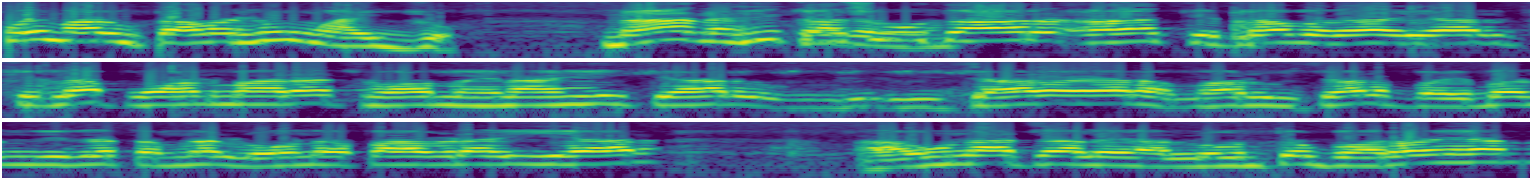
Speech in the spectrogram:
કોઈ મારું ઉતાવળ હું આવી જો ના નહીં કશું ઉતાર કેટલા બધા યાર કેટલા ફોન માર્યા છ મહિનાથી કે યાર વિચારો યાર અમારું વિચારો ભાઈબંધ લીધે તમને લોન અપાવડાવી યાર. આવું ના ચાલે યાર લોન તો ભરો યાર.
